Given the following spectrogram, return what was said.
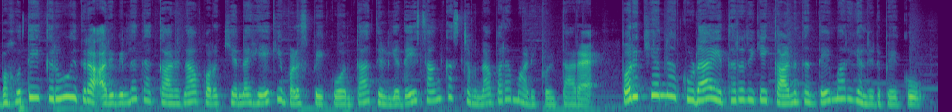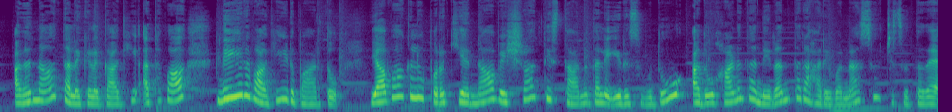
ಬಹುತೇಕರು ಇದರ ಅರಿವಿಲ್ಲದ ಕಾರಣ ಪೊರಕೆಯನ್ನು ಹೇಗೆ ಬಳಸಬೇಕು ಅಂತ ತಿಳಿಯದೆ ಸಂಕಷ್ಟವನ್ನ ಬರಮಾಡಿಕೊಳ್ತಾರೆ. ಪೊರಕೆಯನ್ನು ಕೂಡ ಇತರರಿಗೆ ಕಾಣದಂತೆ ಮರೆಯಲಿಡಬೇಕು ಅದನ್ನ ತಲೆಕೆಳಗಾಗಿ ಅಥವಾ ನೇರವಾಗಿ ಇಡಬಾರದು. ಯಾವಾಗಲೂ ಪೊರಕೆಯನ್ನ ವಿಶ್ರಾಂತಿ ಸ್ಥಾನದಲ್ಲಿ ಇರಿಸುವುದು ಅದು ಹಣದ ನಿರಂತರ ಹರಿವನ್ನ ಸೂಚಿಸುತ್ತದೆ.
